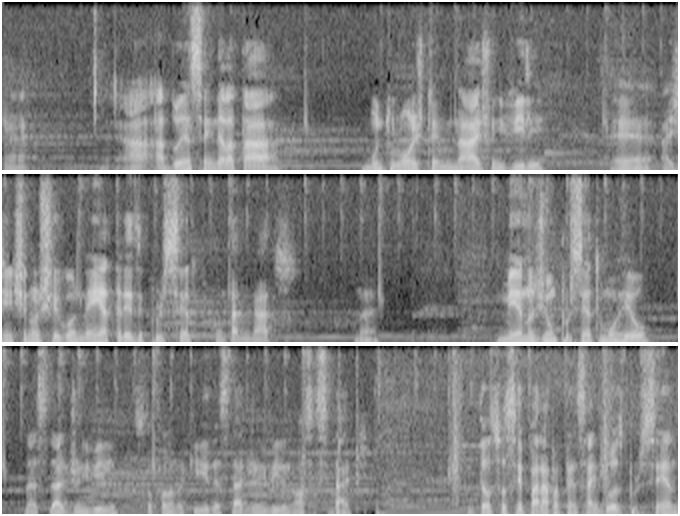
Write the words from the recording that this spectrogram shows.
Né? A, a doença ainda ela tá muito longe de terminar. Joinville, é, a gente não chegou nem a 13% de contaminados, né? Menos de 1% morreu da cidade de Joinville. Estou falando aqui da cidade de Joinville, nossa cidade. Então, se você parar para pensar em 12%,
